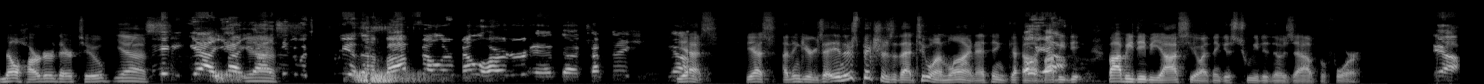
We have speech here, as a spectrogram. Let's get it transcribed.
Mel Harder there too? Yes. Maybe. Yeah. Yeah. Yeah. Yes. I think it was the three of them: Bob Feller, Mel Harder, and uh, Chuck Nagy. Yeah. Yes. Yes, I think you're exactly. And there's pictures of that too online. I think uh, oh, yeah. Bobby D- Bobby DiBiasio, I think, has tweeted those out before. Yeah,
